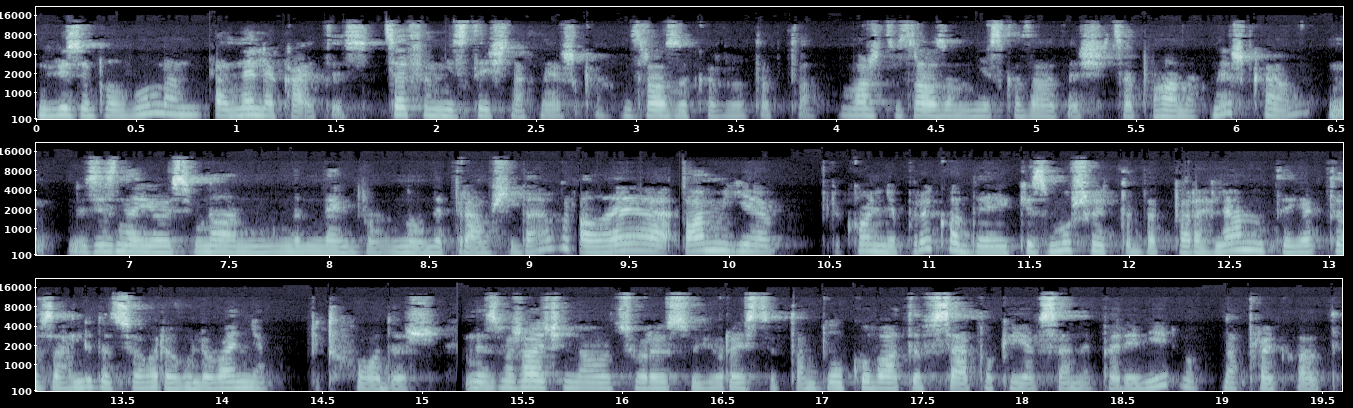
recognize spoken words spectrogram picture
Invisible Woman. Не лякайтесь, це феміністична книжка. Зразу кажу. Тобто, можете зразу мені сказати, що це погана книжка. Зізнаюсь, вона не ну не прям шедевр, але там є прикольні приклади, які змушують тебе переглянути, як ти взагалі до цього регулювання підходиш, незважаючи на цю рису юристів, там блокувати все, поки я все не перевірю. Наприклад,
